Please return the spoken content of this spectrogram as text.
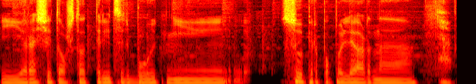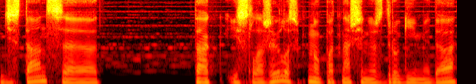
и рассчитывал, что 30 будет не супер популярная дистанция так и сложилось, ну, по отношению с другими, да,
